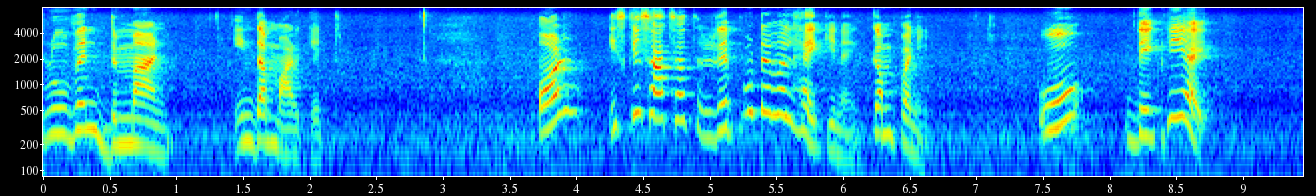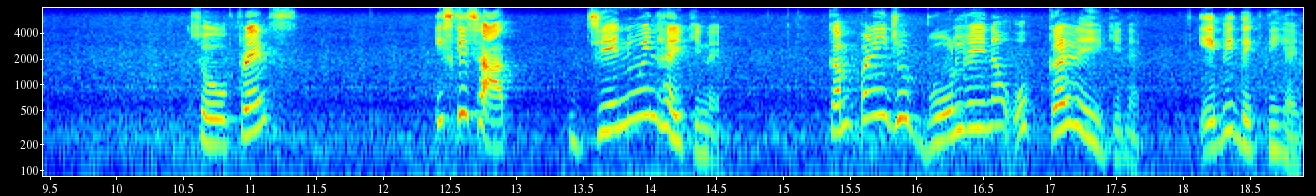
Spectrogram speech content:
proven demand in the market. और इसके साथ साथ रेपुटेबल है कि नहीं? कंपनी वो देखनी है। सो so, फ्रेंड्स इसके साथ जेन्युइन है कि नहीं? कंपनी जो बोल रही ना वो कर रही कि नहीं? ये भी देखनी है।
